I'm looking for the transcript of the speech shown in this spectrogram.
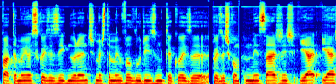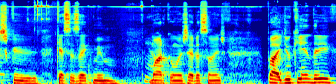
Pá, também ouço coisas ignorantes, mas também valorizo muita coisa, coisas com mensagens e, a- e acho que, que essas é que mesmo Yeah. marcam as gerações. Pá, e o Kendrick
